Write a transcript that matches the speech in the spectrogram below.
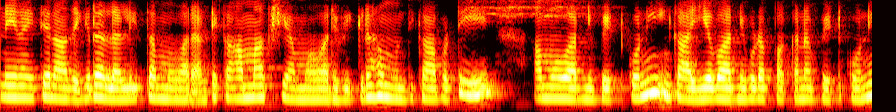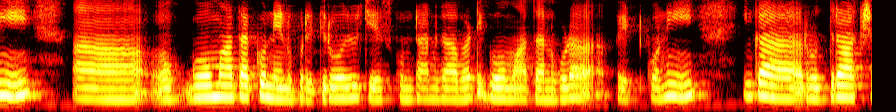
నేనైతే నా దగ్గర లలిత అమ్మవారి అంటే కామాక్షి అమ్మవారి విగ్రహం ఉంది కాబట్టి అమ్మవారిని పెట్టుకొని ఇంకా అయ్యవారిని కూడా పక్కన పెట్టుకొని గోమాతకు నేను ప్రతిరోజు చేసుకుంటాను కాబట్టి గోమాతను కూడా పెట్టుకొని ఇంకా రుద్రాక్ష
